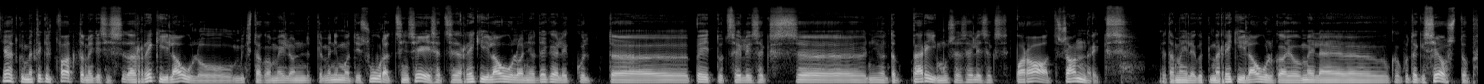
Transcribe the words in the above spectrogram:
Jah, et kui me tegelikult vaatamegi siis seda regilaulu, miks ta ka meil on, ütleme niimoodi suurelt siin sees, et see regilaul on ju tegelikult äh, peetud selliseks äh, nii-öelda pärimuse selliseks paraadžanriks. Ja ta meile, ütleme, regilaul ka ju meile ka kuidagi seostub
